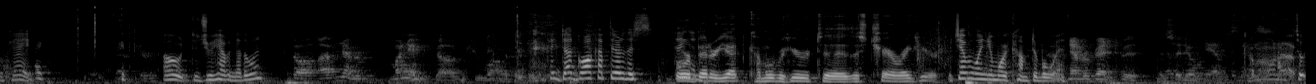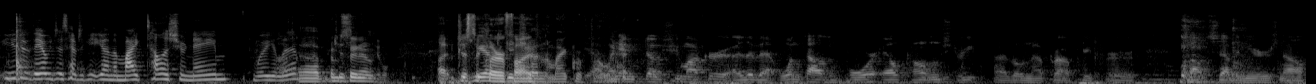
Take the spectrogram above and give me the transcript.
Okay. I- Oh, did you have another one? So I've never, my name's Doug Schumacher. Hey Doug, walk up there to this thing, Or and better yet, come over here to this chair right here. whichever one you're more comfortable with. Never been to the city of Kansas. Come on up. So either they would just have to get you on the mic, tell us your name, where you live. Uh, I'm just- sitting down. Uh, just we to have to get clarify. you on the Yeah, microphone. my name's Doug Schumacher. I live at one thousand four El Cajon Street. I've owned that property for about seven years now.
